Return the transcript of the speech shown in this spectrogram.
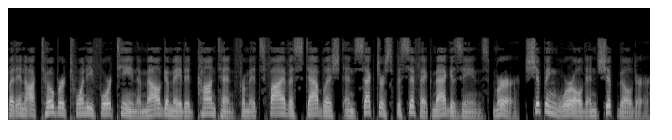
but in October 2014 amalgamated content from its five established and sector-specific magazines MER, Shipping World and Shipbuilder,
